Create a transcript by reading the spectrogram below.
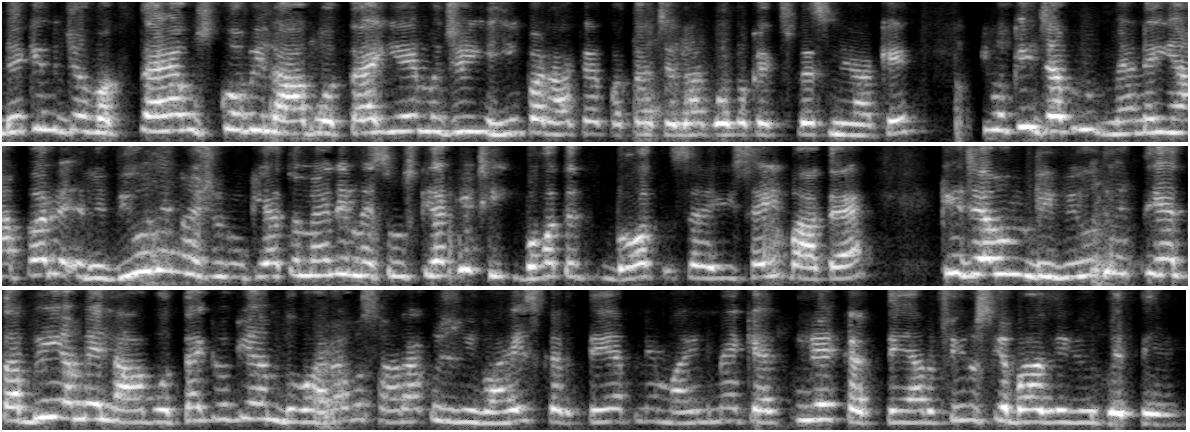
लेकिन जो वक्ता है, उसको भी लाभ होता है, ये मुझे यहीं पर आकर पता चला, गोलोक एक्सप्रेस में आके। क्योंकि जब मैंने यहाँ पर रिव्यू देना शुरू किया तो मैंने महसूस किया कि ठीक, बहुत बहुत सही सही बात है। कि जब हम रिव्यू देते हैं, तभी हमें लाभ होता है, क्योंकि हम दोबारा वो सारा कुछ रिवाइज करते हैं, अपने माइंड में कैलकुलेट करते हैं और फिर उसके बाद रिव्यू देते हैं।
